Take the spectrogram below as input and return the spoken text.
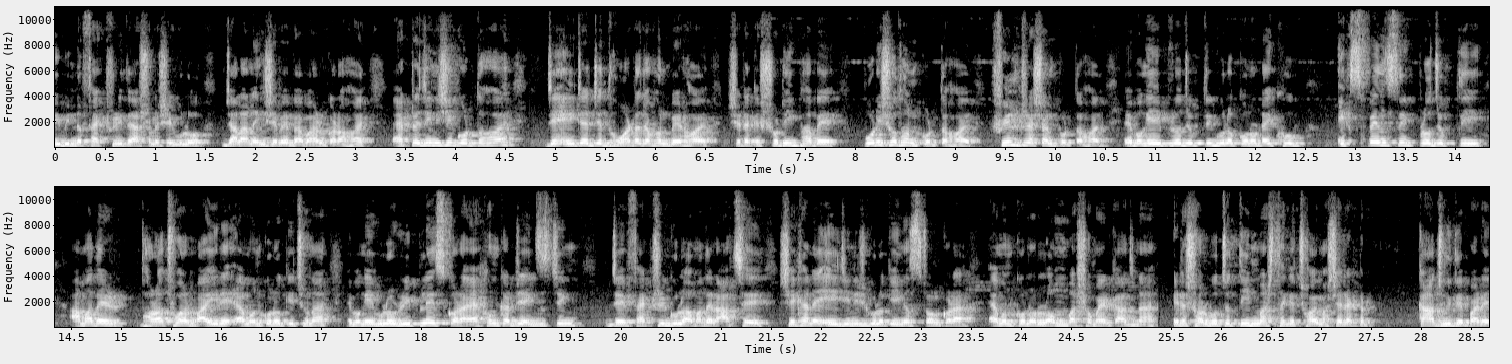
বিভিন্ন ফ্যাক্টরিতে আসলে সেগুলো জ্বালানি হিসেবে ব্যবহার করা হয়। একটা জিনিসই করতে হয় যে এইটার যে ধোঁয়াটা যখন বের হয় সেটাকে সঠিকভাবে পরিশোধন করতে হয়, ফিল্ট্রেশন করতে হয় এবং এই প্রযুক্তিগুলো কোনোটাই খুব এক্সপেন্সিভ প্রযুক্তি, আমাদের ধরাছোঁয়ার বাইরে এমন কোনো কিছু না এবং এগুলো রিপ্লেস করা, এখনকার যে এক্সিস্টিং যে ফ্যাক্টরিগুলো আমাদের আছে, সেখানে এই জিনিসগুলোকে ইনস্টল করা এমন কোনো লম্বা সময়ের কাজ না। এটা সর্বোচ্চ তিন মাস থেকে ছয় মাসের একটা কাজ হইতে পারে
